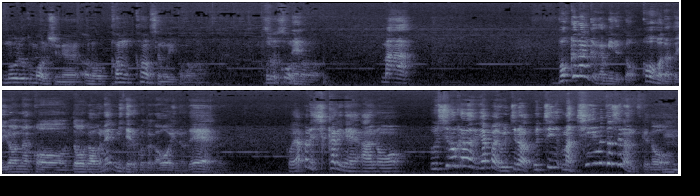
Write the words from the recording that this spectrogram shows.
能力もあるしね。あの感感性もいいからそうですねまあ僕なんかが見ると候補だといろんなこう動画をね見てることが多いのでこうやっぱりしっかりねあの後ろからやっぱりうちらうち、まあ、チームとしてなんですけど、うん。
